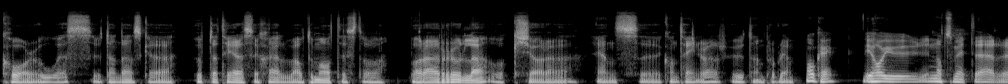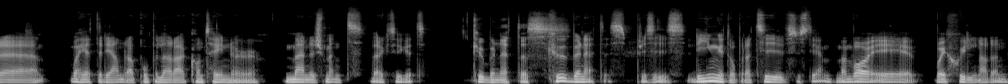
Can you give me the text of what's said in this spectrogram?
Core OS, utan den ska uppdatera sig själv automatiskt och bara rulla och köra ens eh, containrar utan problem. Okej. Okay. Vi har ju något som heter, eh, vad heter det andra populära container management-verktyget? Kubernetes. Kubernetes, precis. Det är ju inget operativsystem, men vad är, vad är skillnaden?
